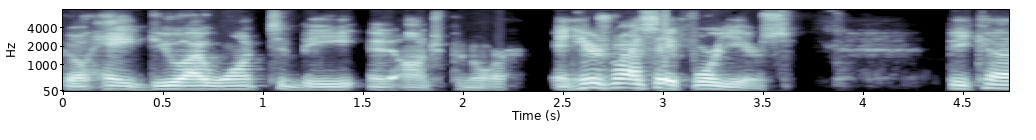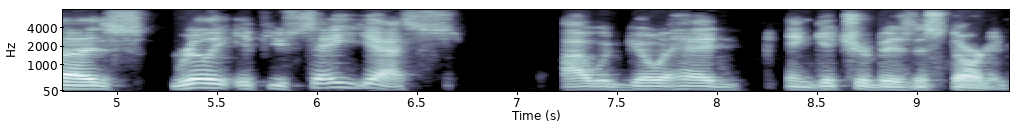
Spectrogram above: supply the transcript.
Go, hey, do I want to be an entrepreneur? And here's why I say four years. Because really, if you say yes, I would go ahead and get your business started.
